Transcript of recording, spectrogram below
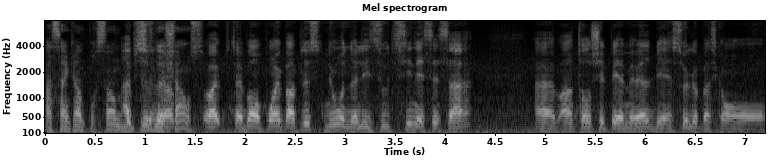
à 50% de plus de chances. Oui, c'est un bon point. En plus, nous, on a les outils nécessaires, euh, entre autres chez PMML, bien sûr, là, parce qu'on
